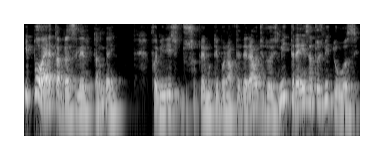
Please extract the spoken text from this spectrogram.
e poeta brasileiro também. Foi ministro do Supremo Tribunal Federal de 2003 a 2012,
